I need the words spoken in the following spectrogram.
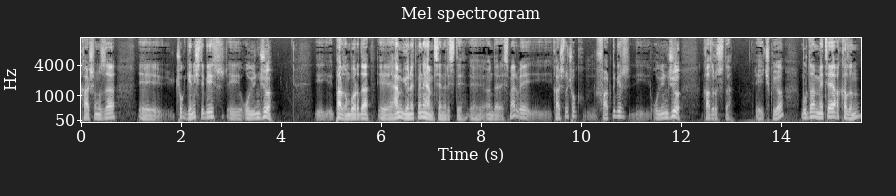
karşımıza e, çok geniş de bir e, oyuncu ee, pardon bu arada e, hem yönetmeni hem senaristi e, Önder Esmer ve karşılığı çok farklı bir oyuncu kadrosu da e, çıkıyor. Burada Mete Akalın,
